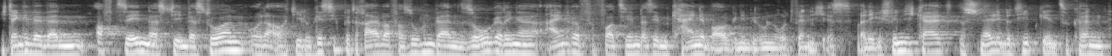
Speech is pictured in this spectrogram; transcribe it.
Ich denke, wir werden oft sehen, dass die Investoren oder auch die Logistikbetreiber versuchen werden, so geringe Eingriffe vorzunehmen, dass eben keine Baugenehmigung notwendig ist, weil die Geschwindigkeit, es schnell in Betrieb gehen zu können,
